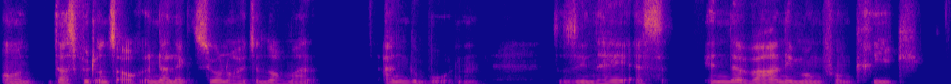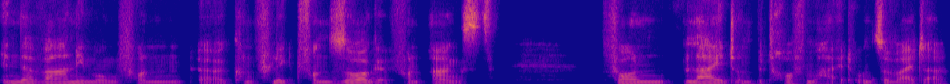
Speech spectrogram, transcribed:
Und das wird uns auch in der Lektion heute nochmal angeboten, zu sehen, hey, es in der Wahrnehmung vom Krieg, in der Wahrnehmung von äh, Konflikt, von Sorge, von Angst, von Leid und Betroffenheit und so weiter,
